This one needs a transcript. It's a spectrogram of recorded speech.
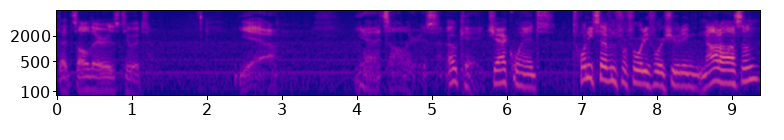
That's all there is to it. Yeah. Yeah, that's all there is. Okay. Jack went 27 for 44 shooting. Not awesome.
